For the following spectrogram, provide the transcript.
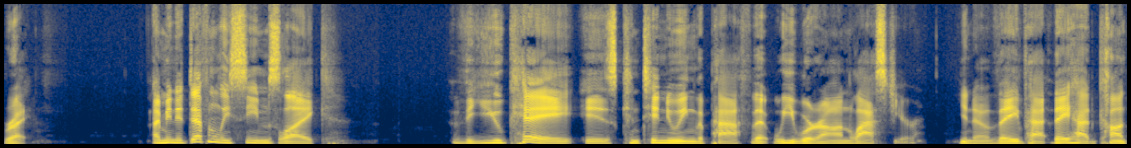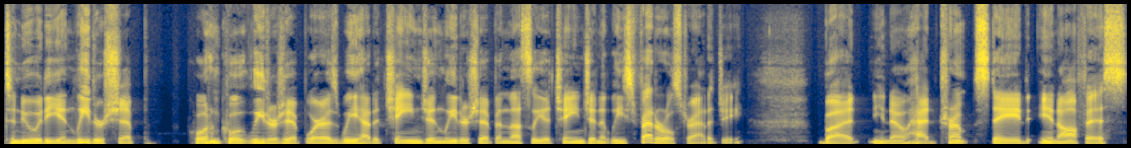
Right. I mean, it definitely seems like the UK is continuing the path that we were on last year. You know, they've had they had continuity in leadership, quote unquote leadership, whereas we had a change in leadership and thusly a change in at least federal strategy. But, you know, had Trump stayed in office,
